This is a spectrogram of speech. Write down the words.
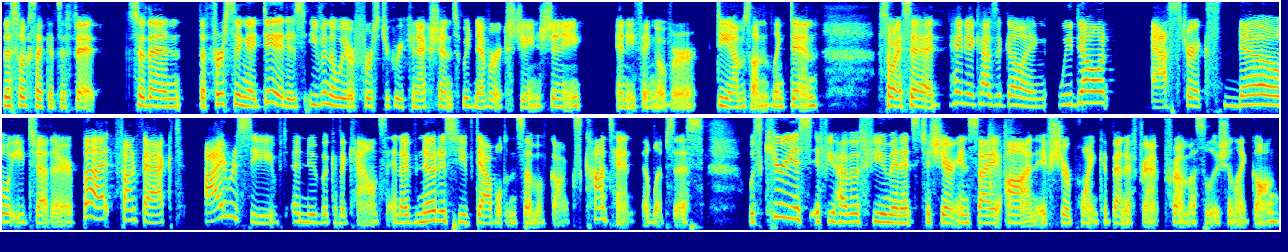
this looks like it's a fit. So then the first thing I did is even though we were first degree connections, we'd never exchanged any anything over DMs on LinkedIn. So I said, Hey, Nick, how's it going? We don't asterisks know each other. But fun fact, I received a new book of accounts and I've noticed you've dabbled in some of Gong's content, ellipsis. Was curious if you have a few minutes to share insight on if SharePoint could benefit from a solution like Gong.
